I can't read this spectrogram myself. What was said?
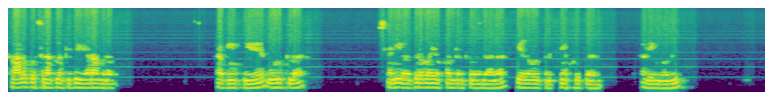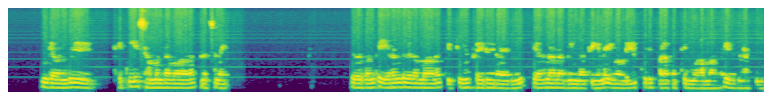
காலப்புருஷ லக்னத்துக்கு ஏழாம் இடம் அப்படிங்கக்கூடிய ஊருக்குள்ள சனி வக்ரமாய் உட்காந்துருக்கிறதுனால ஏதோ ஒரு பிரச்சனையை கொடுப்பாரு அப்படிங்கும்போது இங்க வந்து கிட்னி சம்பந்தமான பிரச்சனை இவருக்கு வந்து இரண்டு விதமான கிட்னியும் ஃபெயிலியர் ஆயிருக்கு எதனால அப்படின்னு பார்த்தீங்கன்னா இவருடைய குடிப்பழக்கத்தின் மூலமாக இது நடக்குது.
